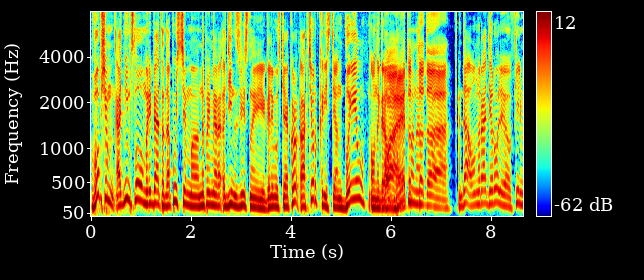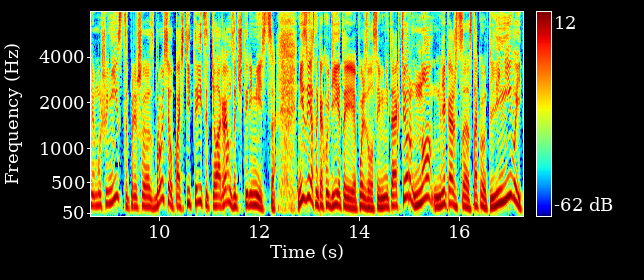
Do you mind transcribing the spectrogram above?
В общем, одним словом, ребята, допустим, э, например, один известный голливудский актер Кристиан Бейл, он играл А, Бэтмена. это-то да. Да, он ради роли в фильме «Машинист» приш- сбросил почти 30 килограмм за 4 месяца. Неизвестно, какой диетой пользовался именитый актер, но, мне кажется, с такой вот ленивой,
